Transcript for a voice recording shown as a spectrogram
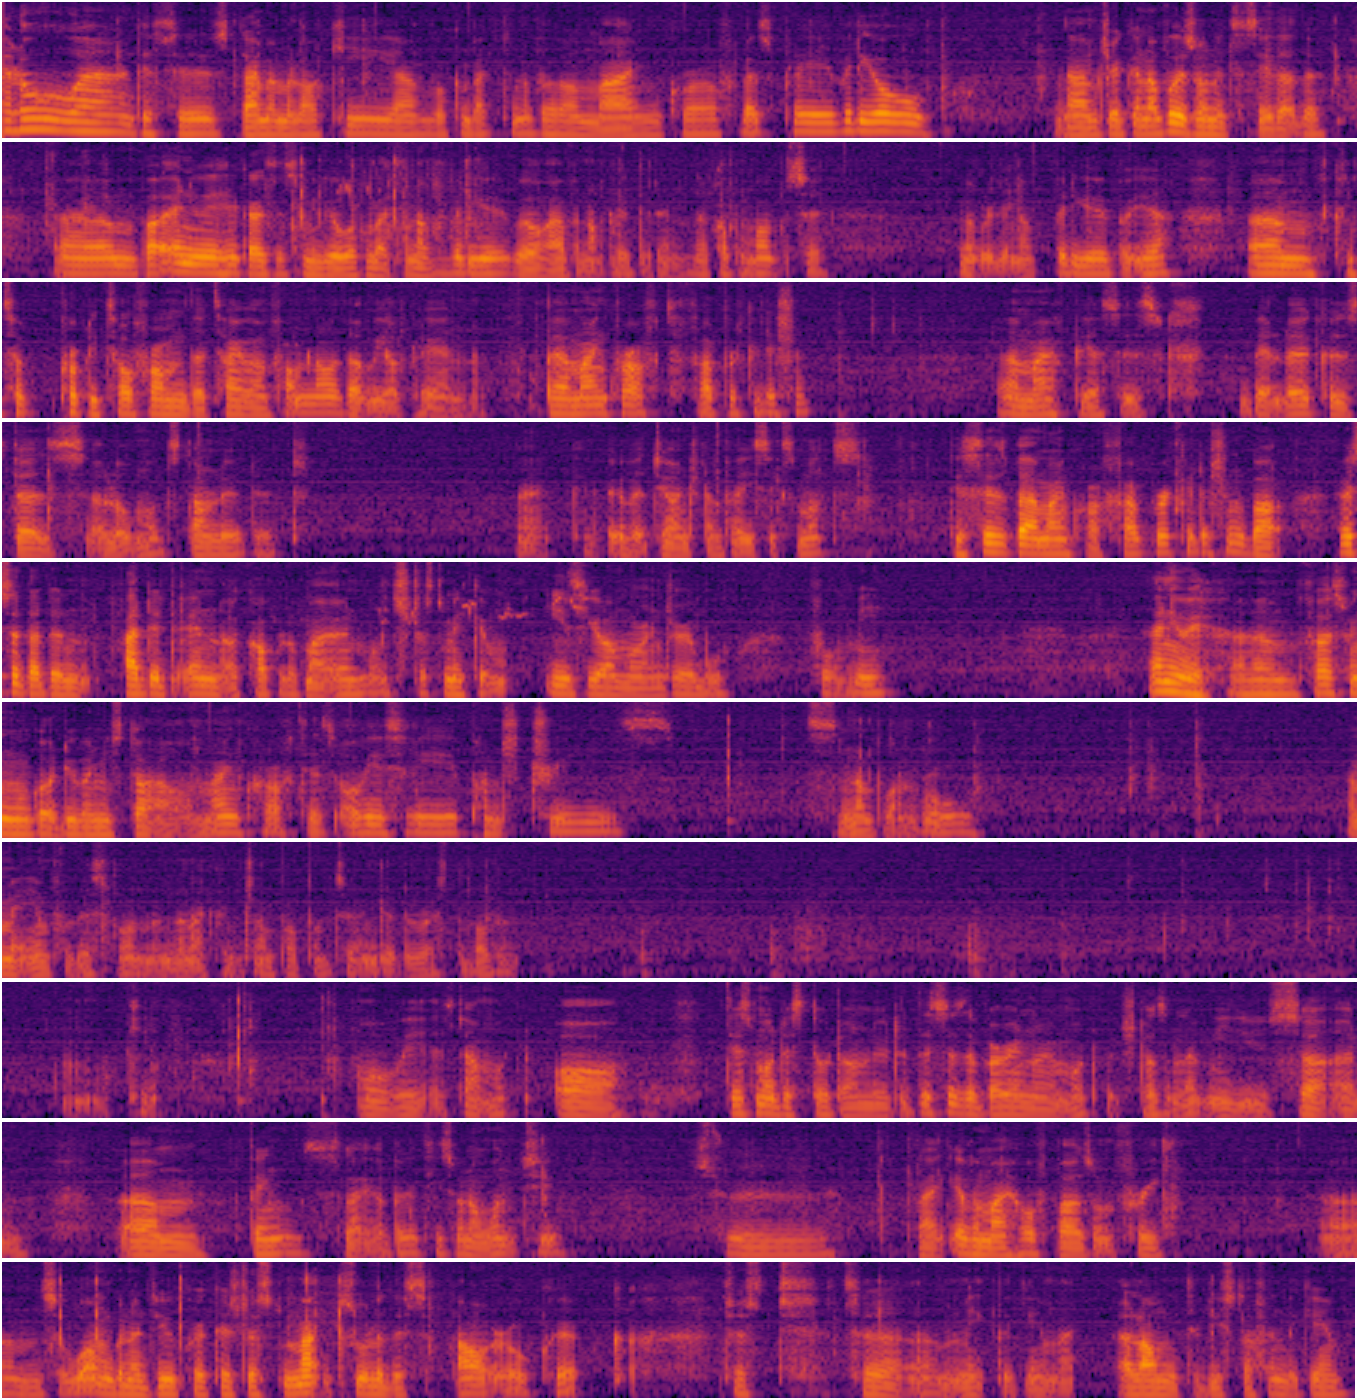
Hello, uh, this is Diamond Malarkey and welcome back to another Minecraft Let's Play video. Nah, I'm joking, I've always wanted to say that though. Um, but anyway, hey guys, it's Emilio, welcome back to another video. Well, I haven't uploaded in a couple months, so not really another video, but yeah. Um, can probably tell from the title and thumbnail that we are playing Better Minecraft Fabric Edition. Uh, my FPS is a bit low because there's a lot of mods downloaded like over 236 mods. This is Better Minecraft Fabric Edition, but I also added, added in a couple of my own mods just to make it easier and more enjoyable for me. Anyway, um, first thing we've got to do when you start out on Minecraft is obviously punch trees. It's number one rule. I may aim for this one and then I can jump up onto it and get the rest above it. Okay. Oh wait, is that mod? Oh, this mod is still downloaded. This is a very annoying mod which doesn't let me use certain um, things like abilities when I want to. So, like even my health bar is on free. Um, so what I'm gonna do quick is just max all of this out real quick, just to um, make the game like allow me to do stuff in the game.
